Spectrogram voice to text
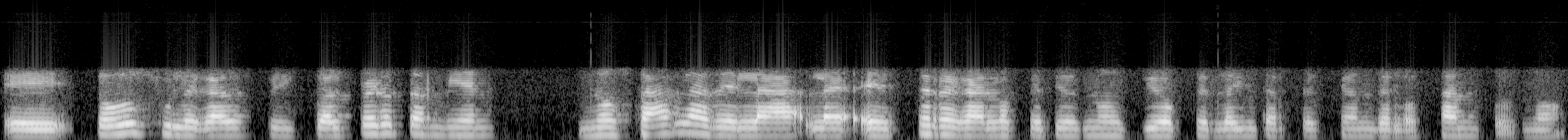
eh, todo su legado espiritual pero también nos habla de la, este regalo que Dios nos dio, que es la intercesión de los santos, ¿no?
